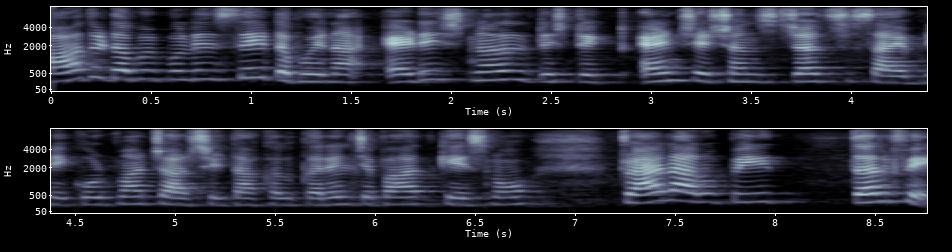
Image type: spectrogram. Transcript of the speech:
બાદ ડભોઈ પોલીસે ડભોઈના એડિશનલ ડિસ્ટ્રિક્ટ એન્ડ સેશન્સ જજ સાહેબની કોર્ટમાં ચાર્જશીટ દાખલ કરેલ, જે બાદ કેસનો ટ્રાયલ આરોપી તરફે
